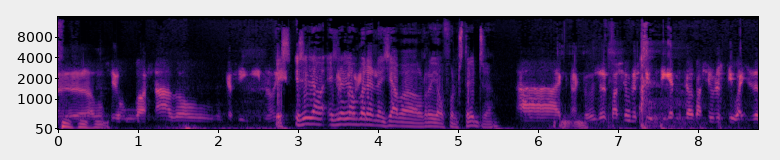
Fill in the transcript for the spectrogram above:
eh, el seu asado, el que sigui, no? És, és, allà, és allà on veranejava el rei Alfons XIII. Ah, exacte. Doncs va ser un estiu, diguem que va ser un estiu anys de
